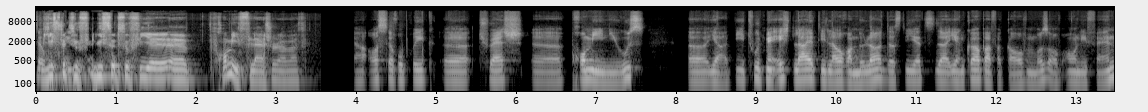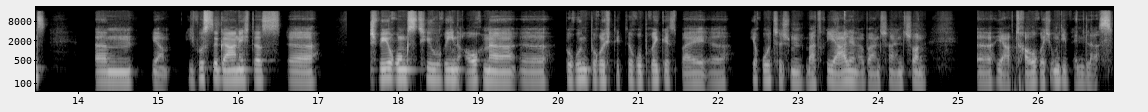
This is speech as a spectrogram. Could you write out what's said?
Liest du, zu, liest du zu viel äh, Promi-Flash oder was? Ja, aus der Rubrik äh, Trash äh, Promi-News. Äh, ja, die tut mir echt leid, die Laura Müller, dass die jetzt da ihren Körper verkaufen muss auf OnlyFans. Ähm, ja, ich wusste gar nicht, dass äh, Verschwörungstheorien auch eine äh, berühmt-berüchtigte Rubrik ist bei äh, erotischen Materialien, aber anscheinend schon äh, ja, traurig um die Wendlers.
